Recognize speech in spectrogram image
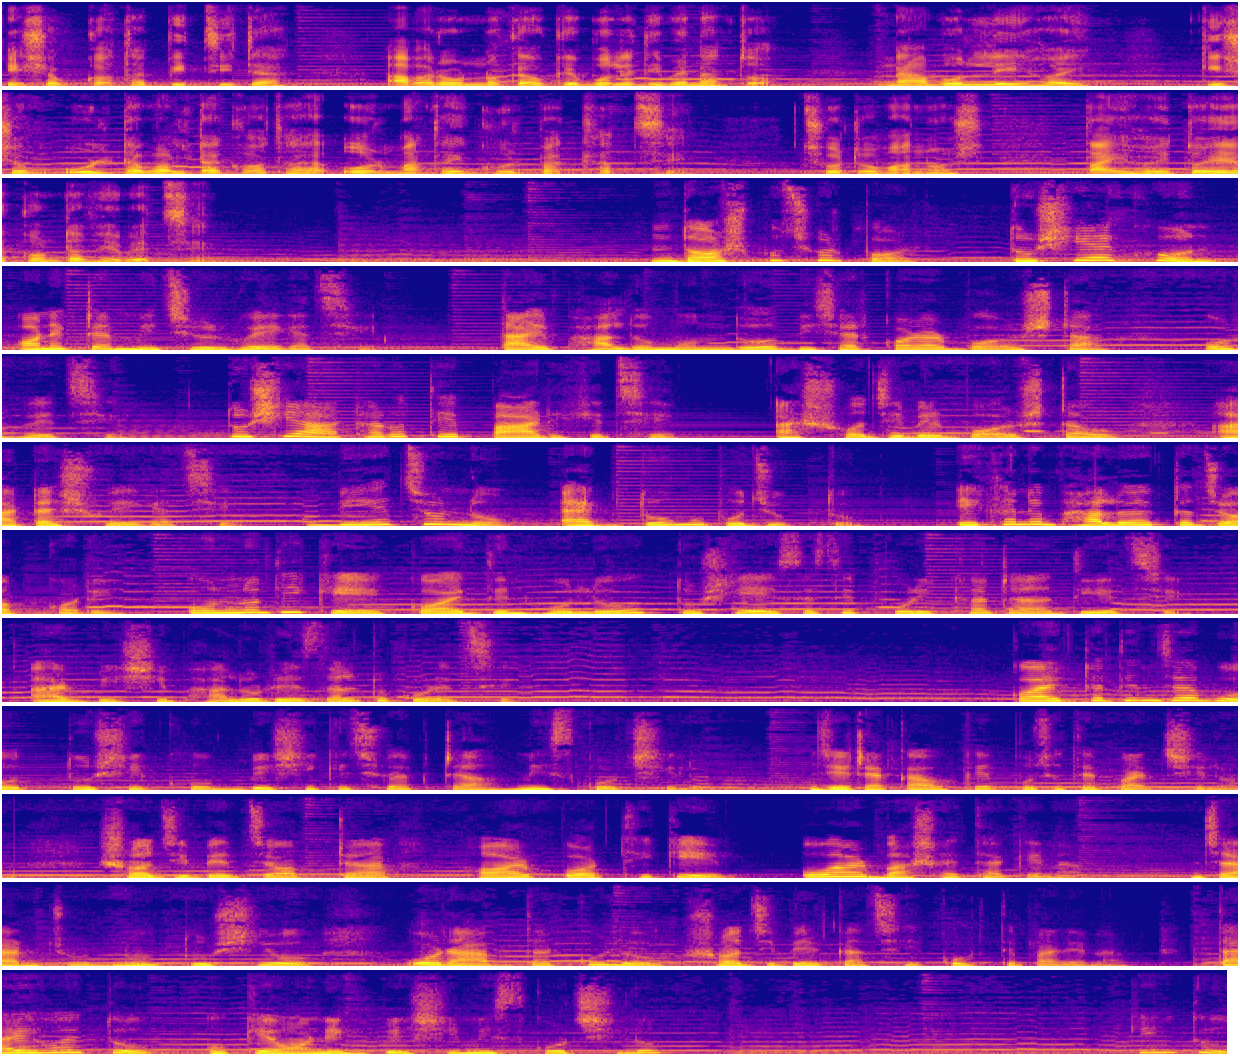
এসব কথা পিচ্চিটা আবার অন্য কাউকে বলে দিবে না তো? না বললেই হয় কিসব উল্টাপাল্টা কথা ওর মাথায় ঘুরপাক খাচ্ছে। ছোট মানুষ তাই হয়তো এরকমটা ভেবেছে। দশ বছর পর তুষি এখন অনেকটা মেচিউর হয়ে গেছে। তাই ভালো মন্দ বিচার করার বয়সটা ওর হয়েছে। তুষি আঠারোতে পা রেখেছে আর সজীবের বয়সটাও আটাশ হয়ে গেছে। বিয়ের জন্য একদম উপযুক্ত। এখানে ভালো একটা জব করে। অন্যদিকে কয়েকদিন হলো তুষি এসএসসি পরীক্ষাটা দিয়েছে আর বেশি ভালো রেজাল্টও করেছে। কয়েকটা দিন যাবৎ তুষি খুব বেশি কিছু একটা মিস করছিল, যেটা কাউকে বোঝাতে পারছিল না। সজীবের জবটা হওয়ার পর থেকে ও আর বাসায় থাকে না, যার জন্য তুষিও ওর আবদারগুলো সজীবের কাছে করতে পারে না। তাই হয়তো ওকে অনেক বেশি মিস করছিল কিন্তু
